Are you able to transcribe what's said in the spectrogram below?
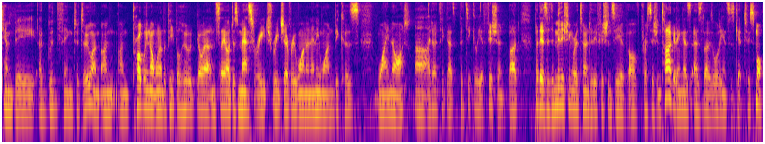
can be a good thing to do. I'm, I'm, I'm probably not one of the people who would go out and say, I'll just mass reach, reach everyone and anyone because why not? Uh, I don't think that's particularly efficient, but, but there's a diminishing return to the efficiency of, of precision targeting as, as those audiences get too small.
